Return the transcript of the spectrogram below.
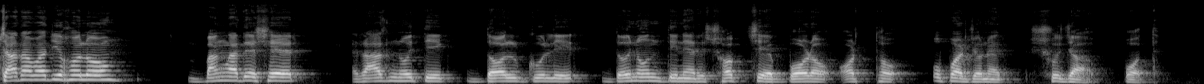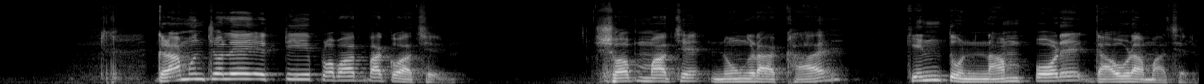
চাঁদাবাজি হলো বাংলাদেশের রাজনৈতিক দলগুলির দৈনন্দিনের সবচেয়ে বড় অর্থ উপার্জনের সোজা পথ গ্রাম অঞ্চলে একটি প্রবাদ বাক্য আছে, সব মাছে নোংরা খায়, কিন্তু নাম পড়ে গাওড়া মাছের।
